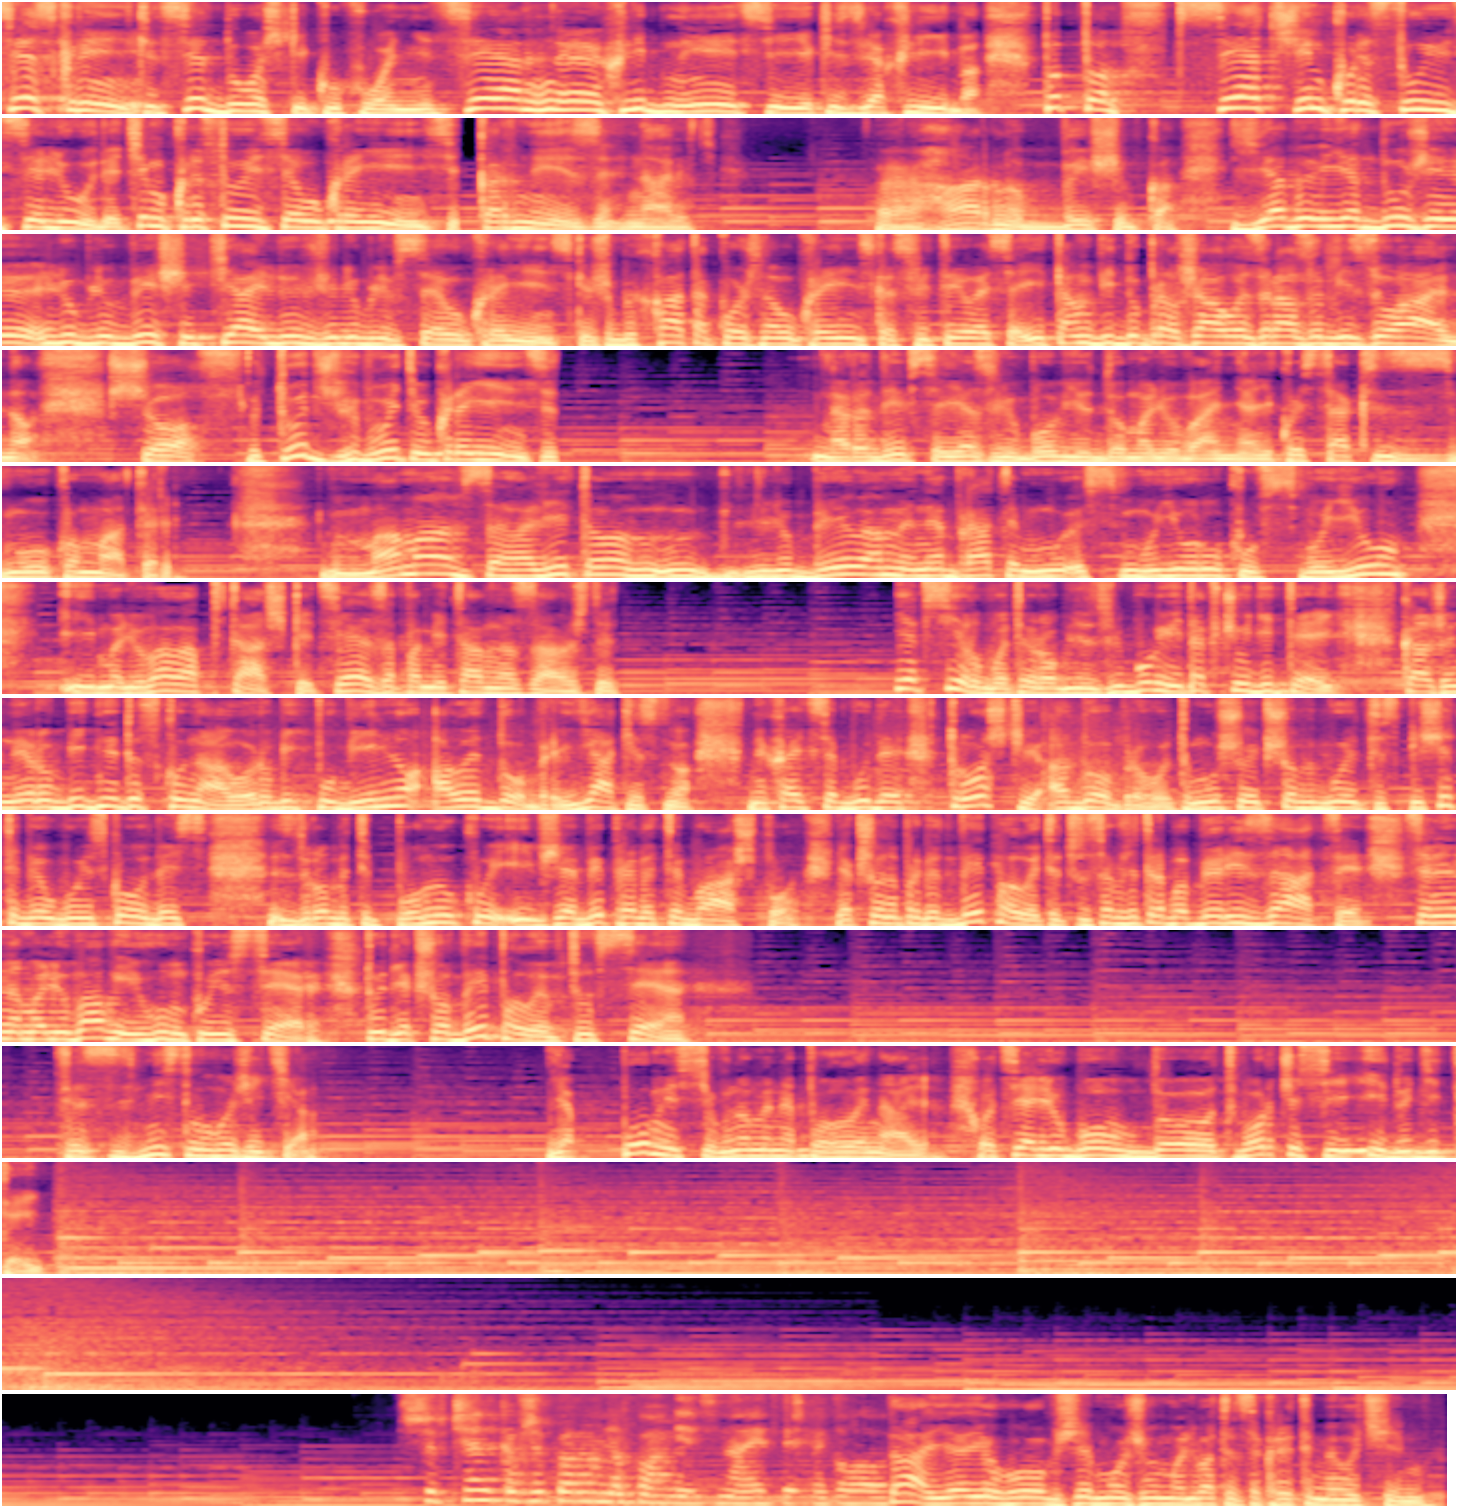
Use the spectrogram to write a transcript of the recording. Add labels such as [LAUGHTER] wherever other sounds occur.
Це скриньки, це дошки кухонні, це е, хлібниці, якісь для хліба. Тобто все, чим користуються люди, чим користуються українці, карнизи навіть. Е, Гарно вишивка. Я, я дуже люблю вишиття і дуже люблю все українське, щоб хата кожна українська світилася, і там відображало зразу візуально, що тут живуть українці. Народився я з любов'ю до малювання, якось так з муком матері. Мама взагалі-то любила мене брати мою руку в свою і малювала пташки. Це я запам'ятав назавжди. Я всі роботи роблю з любов'ю і так вчу дітей. Кажу, не робіть недосконало, робіть повільно, але добре, якісно. Нехай це буде трошки, а доброго. Тому що якщо ви будете спішити, ви обов'язково десь зробите помилку і вже виправити важко. Якщо, наприклад, випалити, то це вже треба вирізати. Це не намалював і гумкою стер. Тут, якщо випалив, то все. Це зміст мого життя. Я повністю воно мене поглинає. Оця любов до творчості і до дітей. Шевченка вже певно на пам'ять знаєте. Так, я його вже можу малювати закритими очима.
